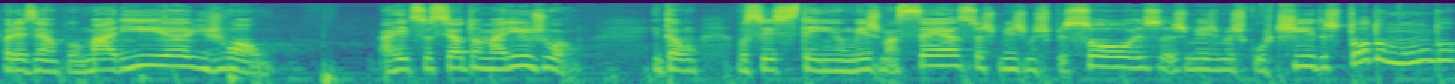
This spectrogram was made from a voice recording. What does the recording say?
por exemplo, Maria e João. A rede social da Maria e João. Então, vocês têm o mesmo acesso, as mesmas pessoas, as mesmas curtidas, todo mundo,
